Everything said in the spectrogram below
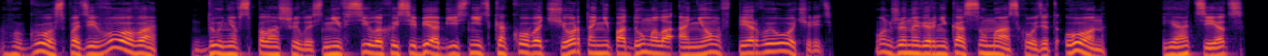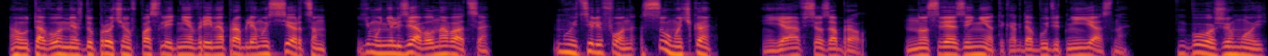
О, господи, Вова! Дуня всполошилась, не в силах и себе объяснить, какого черта не подумала о нем в первую очередь. Он же наверняка с ума сходит. Он, и отец. А у того, между прочим, в последнее время проблемы с сердцем. Ему нельзя волноваться. Мой телефон, сумочка. Я все забрал. Но связи нет, и когда будет, неясно. Боже мой.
